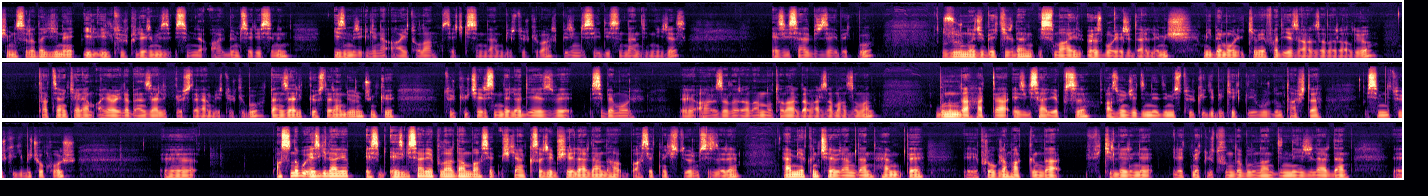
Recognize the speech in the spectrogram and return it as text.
Şimdi sırada yine İl İl Türkülerimiz isimli albüm serisinin İzmir iline ait olan seçkisinden bir türkü var. Birinci CD'sinden dinleyeceğiz. Ezgisel bir zeybek bu. Zurnacı Bekir'den İsmail Özboyacı derlemiş. Mi bemol 2 ve fa diyez arızaları alıyor. Tatyan Kerem ayağıyla benzerlik gösteren bir türkü bu. Benzerlik gösteren diyorum çünkü türkü içerisinde la diyez ve si bemol e, arızaları alan notalar da var zaman zaman. Bunun da hatta ezgisel yapısı az önce dinlediğimiz türkü gibi Kekliği Vurdum Taş'ta isimli türkü gibi çok hoş. Ee, aslında bu ezgiler yap, ez, ezgisel yapılardan bahsetmişken kısaca bir şeylerden daha bahsetmek istiyorum sizlere. Hem yakın çevremden hem de e, program hakkında fikirlerini iletmek lütfunda bulunan dinleyicilerden e,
